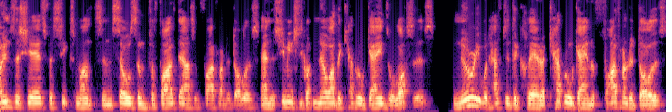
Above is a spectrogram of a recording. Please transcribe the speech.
owns the six months and And sells them $5,500. assuming she's got no other capital gains or losses, Nuri would have to declare a capital gain of $500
